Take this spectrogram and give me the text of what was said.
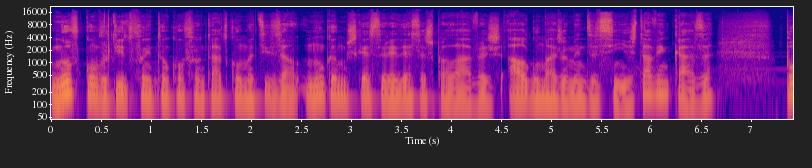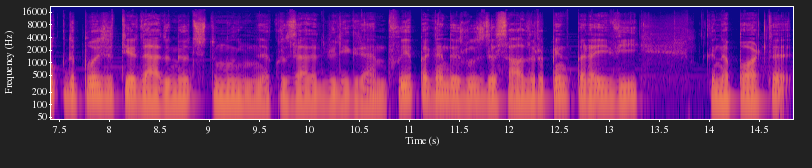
O novo convertido foi então confrontado com uma decisão. Nunca me esquecerei dessas palavras, algo mais ou menos assim. Eu estava em casa, Pouco depois de ter dado o meu testemunho na cruzada de Billy Graham, fui apagando as luzes da sala. De repente parei e vi que na porta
